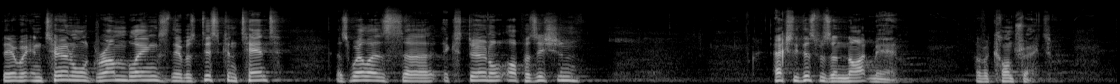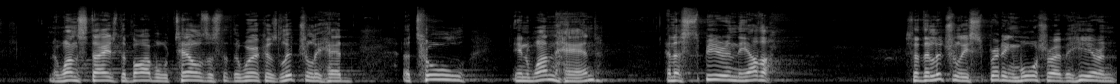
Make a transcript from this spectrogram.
there were internal grumblings, there was discontent, as well as uh, external opposition. Actually, this was a nightmare of a contract. And at one stage, the Bible tells us that the workers literally had a tool in one hand and a spear in the other. So they're literally spreading mortar over here and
